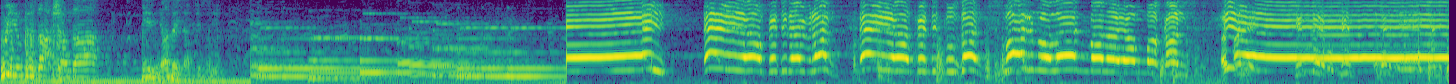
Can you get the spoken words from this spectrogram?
Bu yıldızlı akşamda bir yaz eğlencesi. Afeti devran! Ey afeti suzan! Var mı lan bana yan bakan? Efendim, kimdir bu, kim? Efendim, kendisi.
